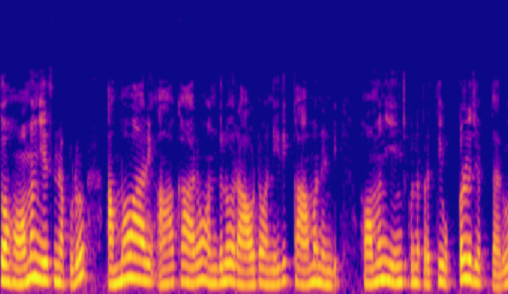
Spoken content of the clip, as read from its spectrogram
సో హోమం చేసినప్పుడు అమ్మవారి ఆకారం అందులో రావటం అనేది కామన్ అండి. హోమం చేయించుకున్న ప్రతి ఒక్కళ్ళు చెప్తారు.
